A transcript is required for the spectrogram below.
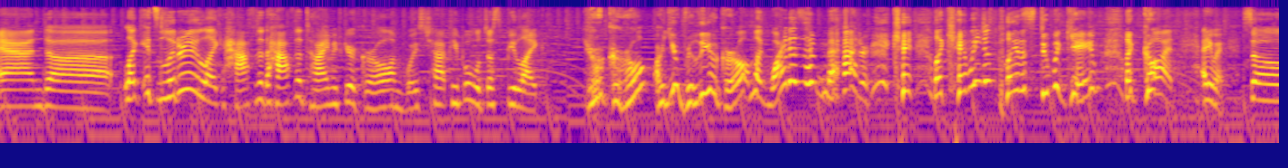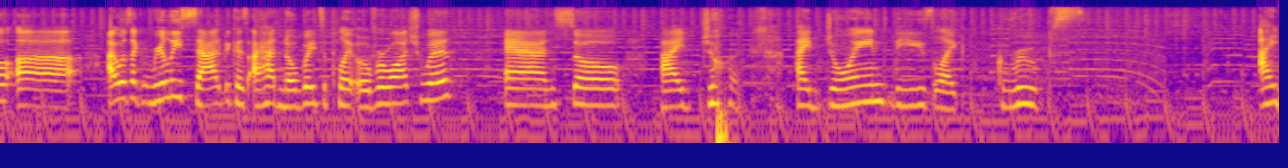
and uh, like it's literally like half the half the time if you're a girl on voice chat people will just be like you're a girl? Are you really a girl? I'm like, why does it matter? Can, like, can we just play the stupid game? Like, God. Anyway, so uh, I was like really sad because I had nobody to play Overwatch with. And so I joined, I joined these like groups. I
